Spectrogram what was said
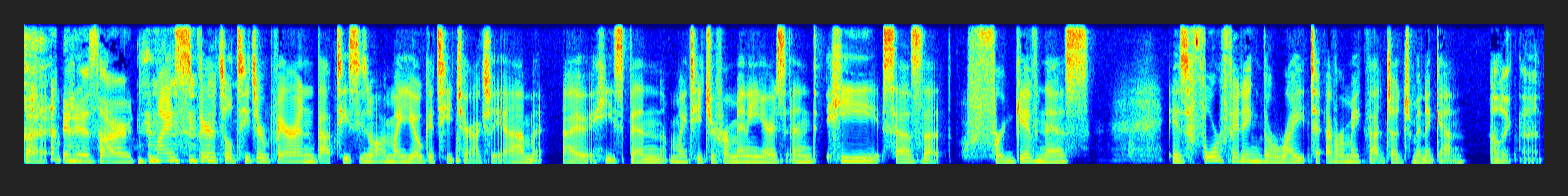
but it is hard. my spiritual teacher, Baron Baptiste, is my yoga teacher, actually. Um, I, he's been my teacher for many years. And he says that forgiveness is forfeiting the right to ever make that judgment again. I like that.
